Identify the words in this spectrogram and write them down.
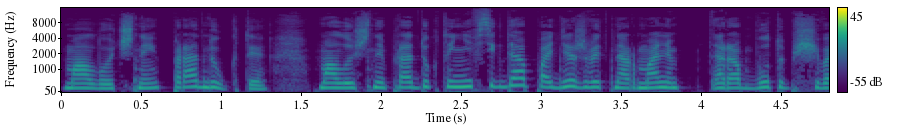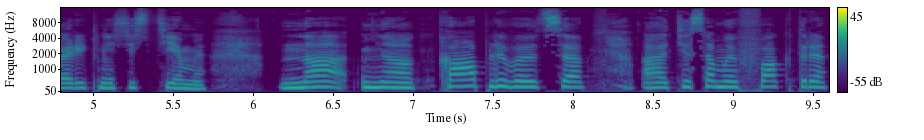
молочные продукты. Молочные продукты не всегда поддерживают нормальную работу пищеварительной системы. Накапливаются а, те самые факторы,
